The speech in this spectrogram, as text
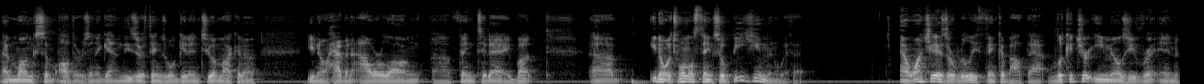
among some others. And again, these are things we'll get into. I'm not going to, you know, have an hour long uh, thing today, but, uh, you know, it's one of those things. So be human with it. I want you guys to really think about that. Look at your emails you've written.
